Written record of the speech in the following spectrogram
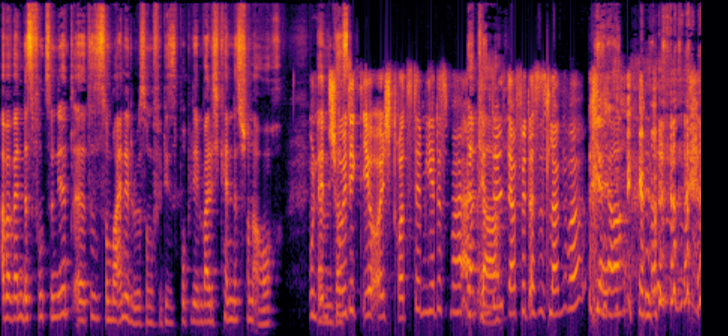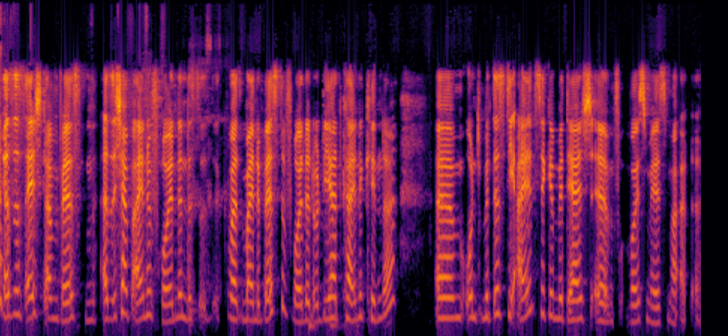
Aber wenn das funktioniert, äh, das ist so meine Lösung für dieses Problem, weil ich kenne das schon auch. Und ähm, entschuldigt ihr euch trotzdem jedes Mal am Ende dafür, dass es lang war? Ja, ja. das ist echt am besten. Also ich habe eine Freundin, das ist meine beste Freundin und die hat keine Kinder. Ähm, und mit das ist die einzige, mit der ich äh, Voicemails mal, äh,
